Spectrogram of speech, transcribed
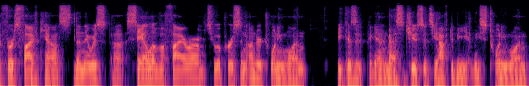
the first five counts. Then there was a sale of a firearm to a person under 21, because again in Massachusetts you have to be at least 21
